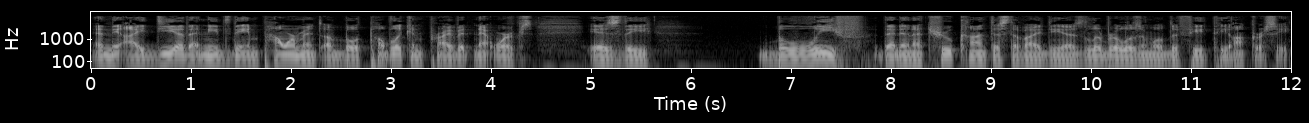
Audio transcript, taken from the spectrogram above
And the idea that needs the empowerment of both public and private networks is the belief that in a true contest of ideas, liberalism will defeat theocracy,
